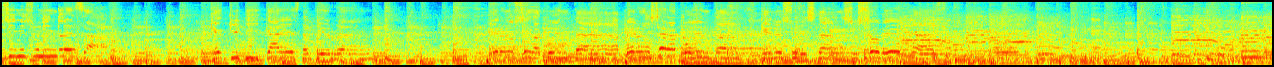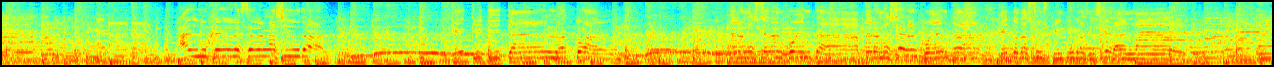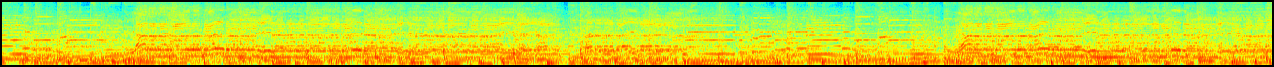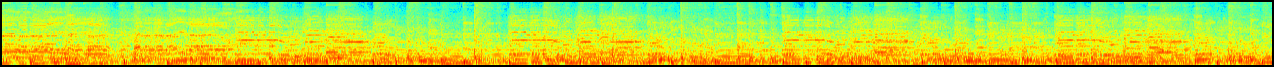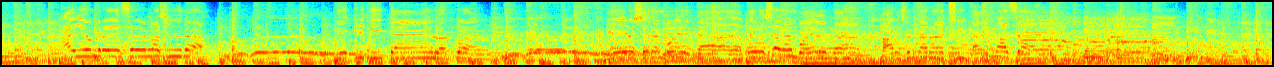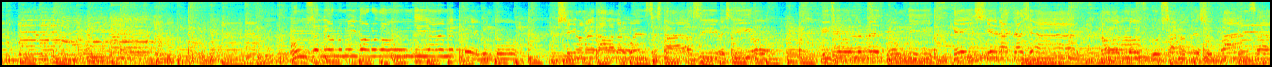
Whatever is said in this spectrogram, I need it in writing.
es una inglesa que critica esta tierra. Pero no se da cuenta, pero no se da cuenta que en el sur están sus ovejas. Hay mujeres en la ciudad todas sus pinturas les quedan mal. Se dan vuelta, pero se dan vuelta para insultar a una chica al pasar. Un señor muy gordo un día me preguntó si no me daba vergüenza estar así vestido. Y yo le respondí que hiciera callar todos los gusanos de su panza.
